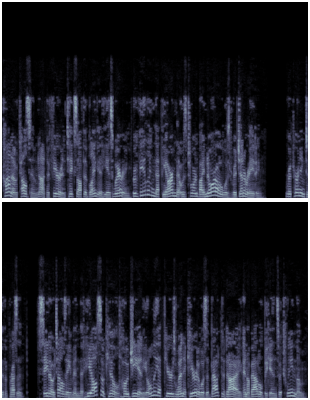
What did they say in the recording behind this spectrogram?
Kano tells him not to fear and takes off the blanket he is wearing, revealing that the arm that was torn by Noro was regenerating. Returning to the present, Sato tells Aemon that he also killed Hoji and he only appears when Akira was about to die and a battle begins between them.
